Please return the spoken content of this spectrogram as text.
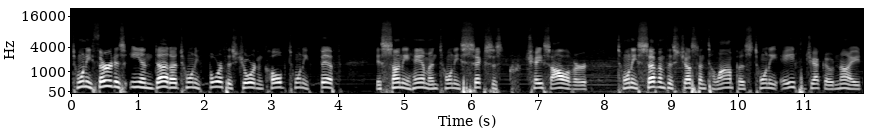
23rd is Ian Dutta. 24th is Jordan Kolb. 25th is Sonny Hammond. 26th is Chase Oliver. 27th is Justin Talampas. 28th, Jecko Knight.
